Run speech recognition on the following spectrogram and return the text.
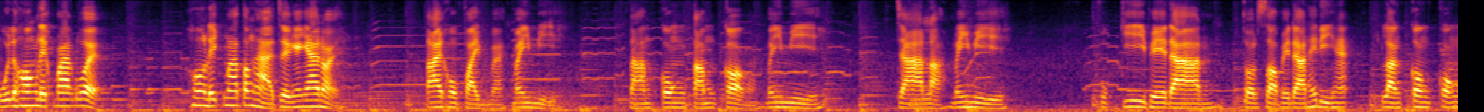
อุ้ยแล้วห้องเล็กมากด้วย ห้องเล็กมากต้องหาเจอง่ายๆหน่อย ใต้โคมไฟมีไหมไม่มี ตามกงตามกล่องไม่มี จานล่ะไม่มี คุกกี้เพดาน ตรวจสอบเพดานให้ดีฮะ หลังกล่องของ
